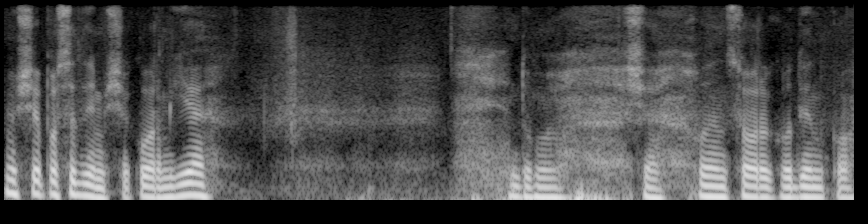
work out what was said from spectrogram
Ну, ще посидим, ще корм є. Думаю, ще хвилин 40 годинку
